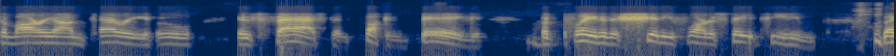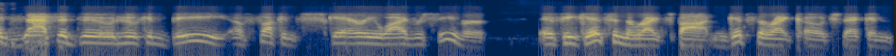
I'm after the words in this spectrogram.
Tamorrion Terry, who is fast and fucking big, but played at a shitty Florida State team. Like that's a dude who can be a fucking scary wide receiver if he gets in the right spot and gets the right coach that can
